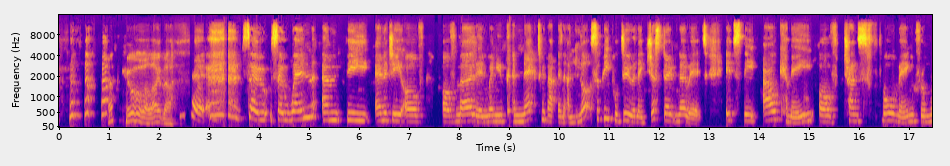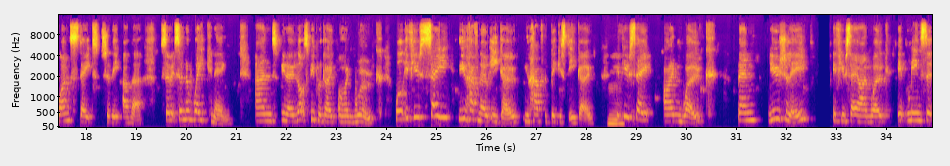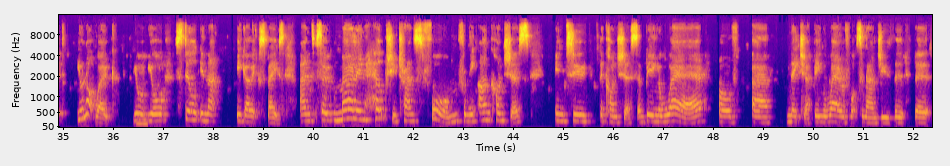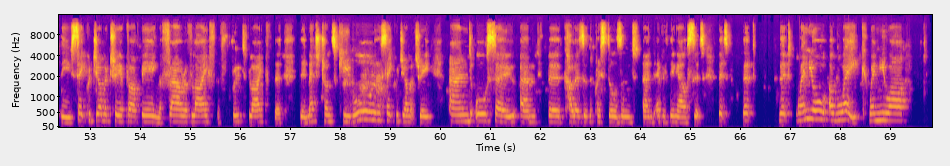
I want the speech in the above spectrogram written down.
That's cool. I like that. so, so when um, the energy of of Merlin, when you connect with that, and, and lots of people do, and they just don't know it, it's the alchemy of transforming from one state to the other. So it's an awakening. And, you know, lots of people are going, oh, I'm woke. Well, if you say you have no ego, you have the biggest ego. Hmm. If you say, I'm woke, then usually, if you say I'm woke, it means that you're not woke. You're, Mhm. you're still in that egoic space. And so Merlin helps you transform from the unconscious into the conscious and being aware of uh, nature, being aware of what's around you, the, the, the sacred geometry of our being, the flower of life, the fruit of life, the, the Metatron's cube, all of the sacred geometry, and also um, the colours of the crystals and, and everything else that's, that's, that, that when you're awake, when you are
